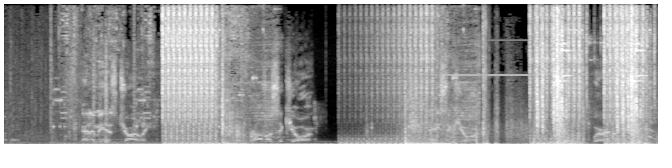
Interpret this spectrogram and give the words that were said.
Okay. Enemy is Charlie. Bravo secure. A secure. We're in the lead.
